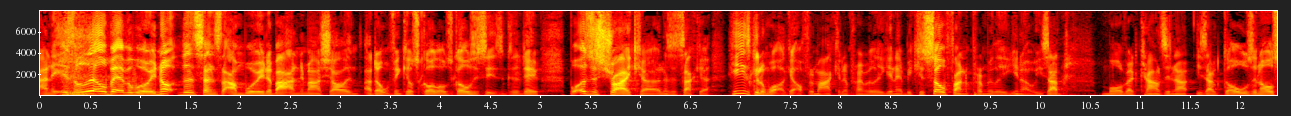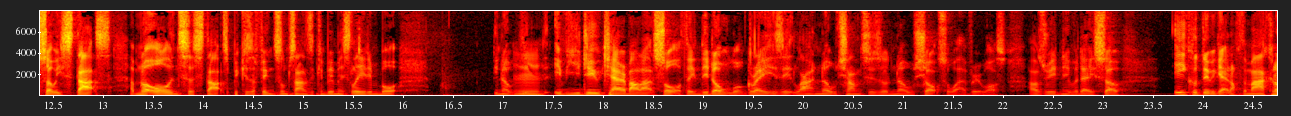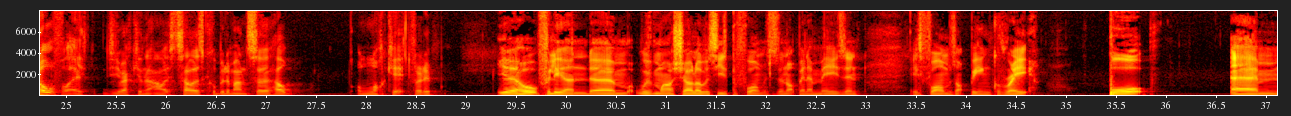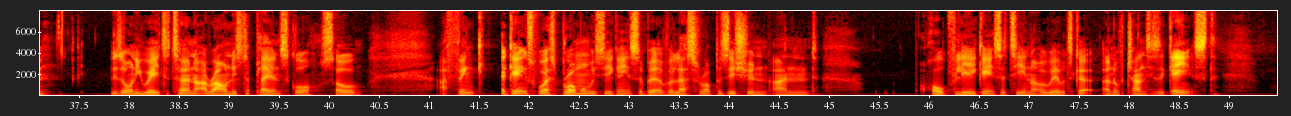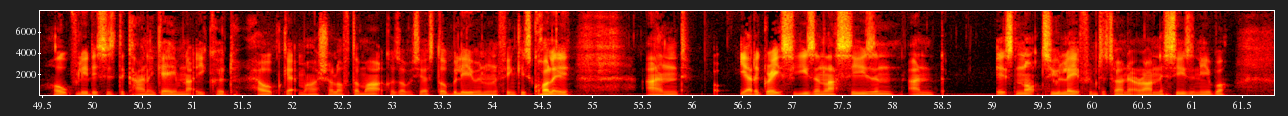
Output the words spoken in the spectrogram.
And it is a little bit of a worry, not in the sense that I'm worried about Andy Martial. And I don't think he'll score those goals this season because I do. But as a striker and as an attacker, he's going to want to get off the mark in the Premier League, innit? Because so far in the Premier League, you know, he's had more red cards than he's had goals, and also his stats. I'm not all into stats because I think sometimes it can be misleading, but you know, th- if you do care about that sort of thing, they don't look great. Is it like no chances or no shots or whatever it was? I was reading the other day. So he could do with getting off the mark, and hopefully, do you reckon that Alex Telles could be the man to help unlock it for him? Yeah, hopefully. And um, with Martial, obviously his performances have not been amazing. His form's not been great, but um, there's only way to turn that around is to play and score. So I think against West Brom, obviously against a bit of a lesser opposition, and hopefully against a team that we'll be able to get enough chances against. Hopefully, this is the kind of game that he could help get Martial off the mark because obviously I still believe in him and I think his quality. And he had a great season last season, and it's not too late for him to turn it around this season either.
